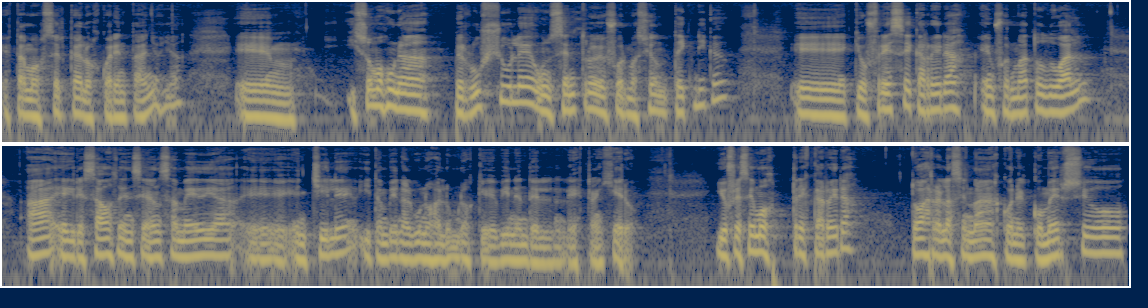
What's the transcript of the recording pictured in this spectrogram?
estamos cerca de los 40 años ya. Eh, y somos una Perrúchule, un centro de formación técnica eh, que ofrece carreras en formato dual a egresados de enseñanza media eh, en Chile y también algunos alumnos que vienen del extranjero. Y ofrecemos tres carreras, todas relacionadas con el comercio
